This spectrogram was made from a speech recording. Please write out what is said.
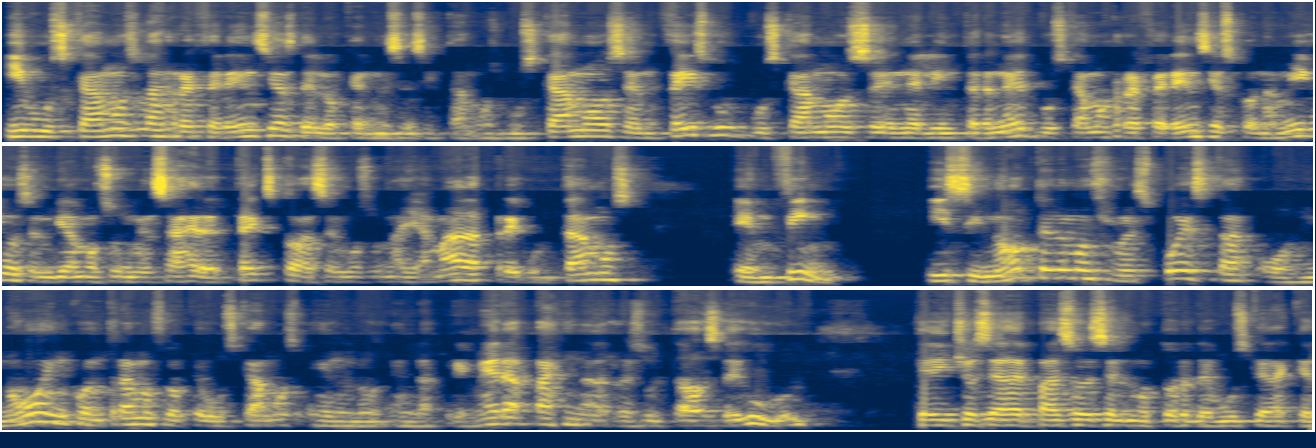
y buscamos las referencias de lo que necesitamos. Buscamos en Facebook, buscamos en el Internet, buscamos referencias con amigos, enviamos un mensaje de texto, hacemos una llamada, preguntamos, en fin. Y si no tenemos respuesta o no encontramos lo que buscamos en, la primera página de resultados de Google, que dicho sea de paso es el motor de búsqueda que,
